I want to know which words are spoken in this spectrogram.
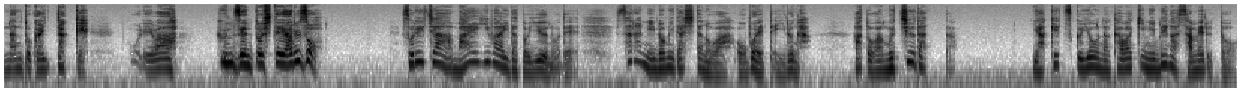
何とか言ったっけ。俺は奮然としてやるぞ。それじゃあ前祝いだというのでさらに飲み出したのは覚えているがあとは夢中だった。焼けつくような乾きに目が覚めると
